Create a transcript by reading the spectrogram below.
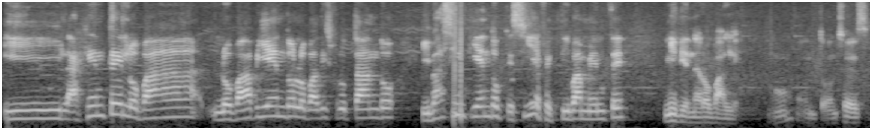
y la gente lo va, lo va viendo, lo va disfrutando y va sintiendo que sí, efectivamente, mi dinero vale. Entonces,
